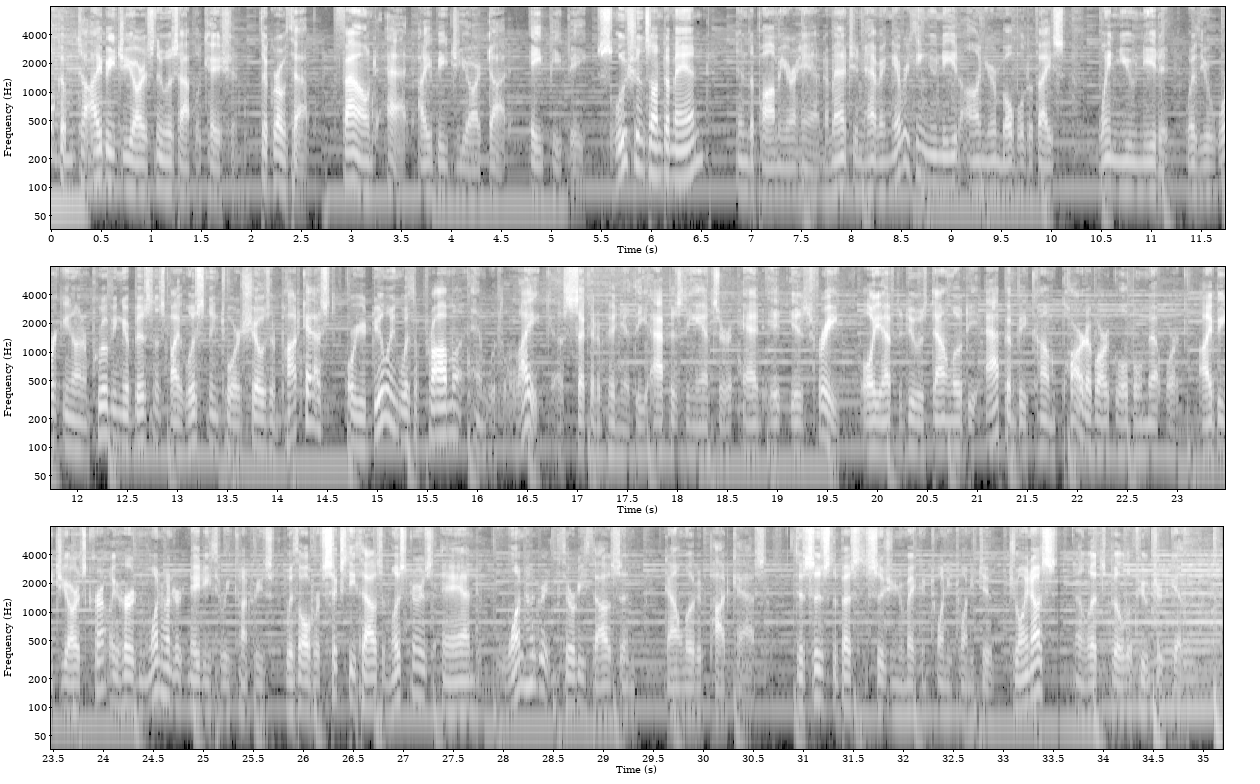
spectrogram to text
Welcome to IBGR's newest application, the Growth app, found at ibgr.app. Solutions on demand in the palm of your hand. Imagine having everything you need on your mobile device when you need it. Whether you're working on improving your business by listening to our shows and podcasts, or you're dealing with a problem and would like a second opinion, the app is the answer and it is free. All you have to do is download the app and become part of our global network. IBGR is currently heard in 183 countries with over 60,000 listeners and 130,000 downloaded podcast. This is the best decision you make in 2022. Join us and let's build a future together.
